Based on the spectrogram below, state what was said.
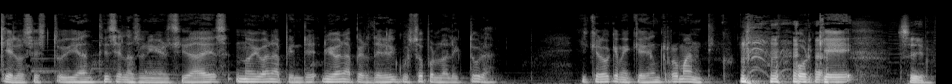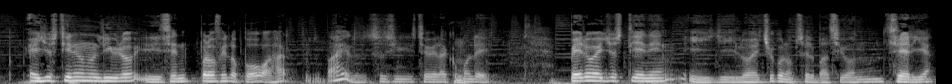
que los estudiantes en las universidades no iban a, aprender, no iban a perder el gusto por la lectura. Y creo que me quedé un romántico. Porque Sí, ellos tienen un libro y dicen, profe, ¿lo puedo bajar? Pues bájelo, eso sí, usted verá cómo lee. Pero ellos tienen, y, y lo he hecho con observación seria,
